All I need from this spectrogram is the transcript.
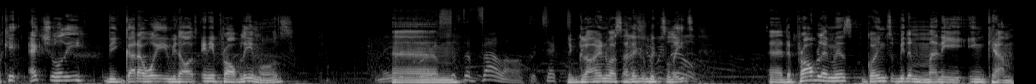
Okay, actually, we got away without any problemos. May the grace Um, the grind was a little bit too late. Uh, the problem is going to be the money income.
